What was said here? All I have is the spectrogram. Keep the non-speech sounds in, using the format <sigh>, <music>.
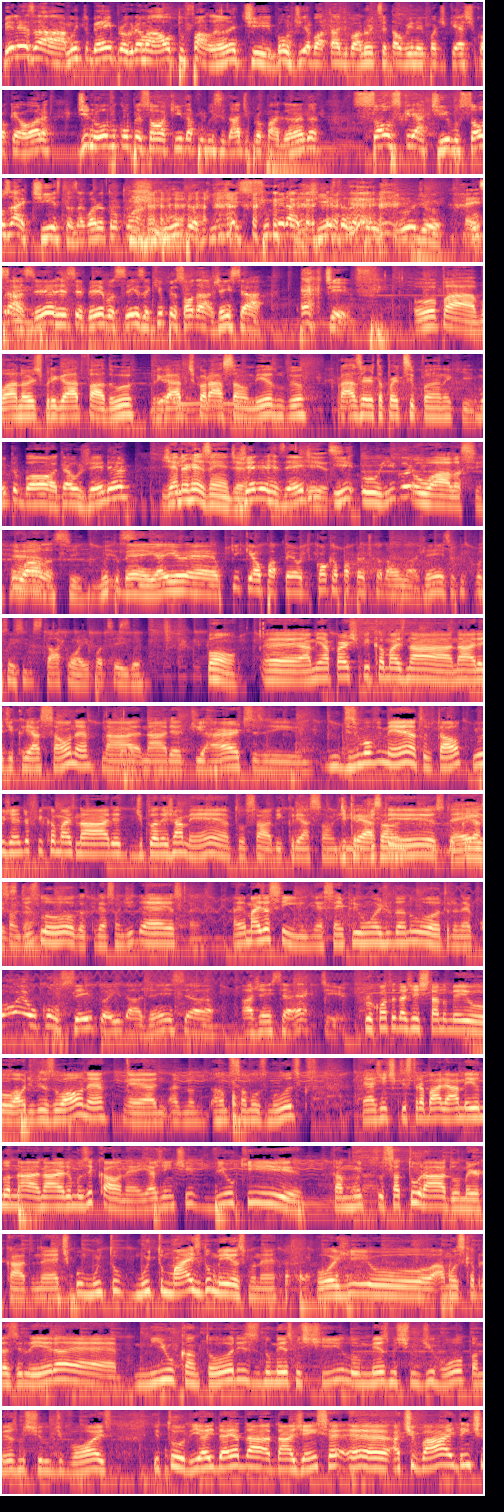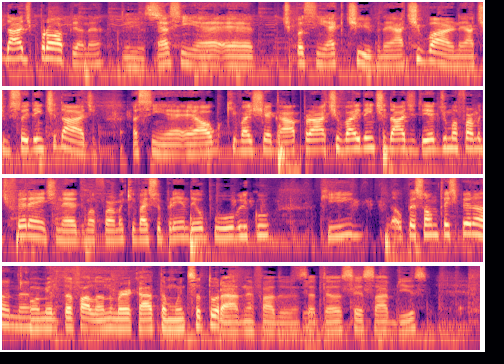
Beleza, muito bem, programa Alto Falante. Bom dia, boa tarde, boa noite. Você tá ouvindo aí podcast qualquer hora. De novo com o pessoal aqui da publicidade e propaganda. Só os criativos, só os artistas. Agora eu tô com uma <laughs> dupla aqui de super artistas aqui no estúdio. É um isso aí. prazer receber vocês aqui, o pessoal da agência Active. Opa, boa noite, obrigado, Fadu. Obrigado de coração mesmo, viu? Prazer estar participando aqui. Muito bom, até o Gender, Gender Resende. é. Gender Rezende Isso. e o Igor. O Wallace. O é. Wallace, muito Isso. bem. E aí, é, o que, que é o papel de qual que é o papel de cada um na agência? O que, que vocês se destacam aí? Pode ser Igor. Bom, é, a minha parte fica mais na, na área de criação, né? Na, na área de artes e desenvolvimento e tal. E o gender fica mais na área de planejamento, sabe? Criação de, De criação de de texto, ideias, criação de tá. slogan, criação de ideias. Aí, mas assim, é sempre um ajudando o outro, né? Qual é o conceito aí da agência, agência Active? por conta da gente estar no meio audiovisual, né? É, ambos somos músicos. é, a gente quis trabalhar meio no- na, na área musical, né? E a gente viu que tá muito saturado o mercado, né? É tipo muito, muito mais do mesmo, né? Hoje o, a música brasileira é mil cantores no mesmo estilo, mesmo estilo de roupa, mesmo estilo de voz e tudo. E a ideia da, da agência é ativar a identidade própria, né? Isso. É assim, é, é, tipo assim, active, né? Ativar, né? Ative sua identidade. Assim, é, é algo que vai chegar pra ativar a identidade dele de uma forma diferente, né? De uma forma que vai surpreender o público que o pessoal não tá esperando, né? Como ele tá falando, o mercado tá muito saturado, né, Fadu? Isso Até você sabe disso.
